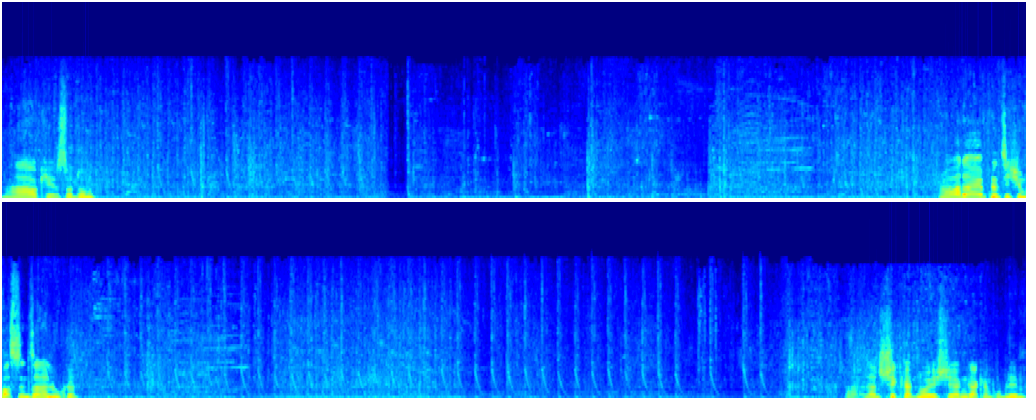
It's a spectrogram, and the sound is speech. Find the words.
An. Ah, okay, das war dumm. Ah, da öffnet sich schon was in seiner Luke. Ah, dann schickt halt neue Stärken, gar kein Problem.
